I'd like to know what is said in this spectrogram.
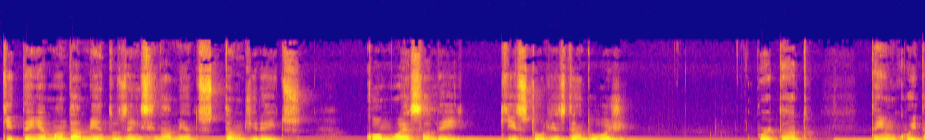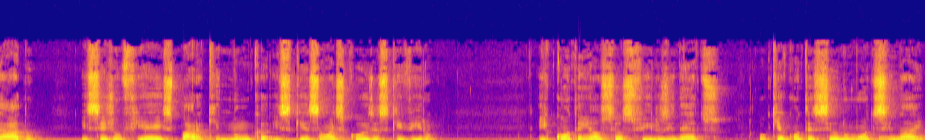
que tenha mandamentos e ensinamentos tão direitos como essa lei que estou lhes dando hoje? Portanto, tenham cuidado e sejam fiéis para que nunca esqueçam as coisas que viram. E contem aos seus filhos e netos o que aconteceu no Monte Sinai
